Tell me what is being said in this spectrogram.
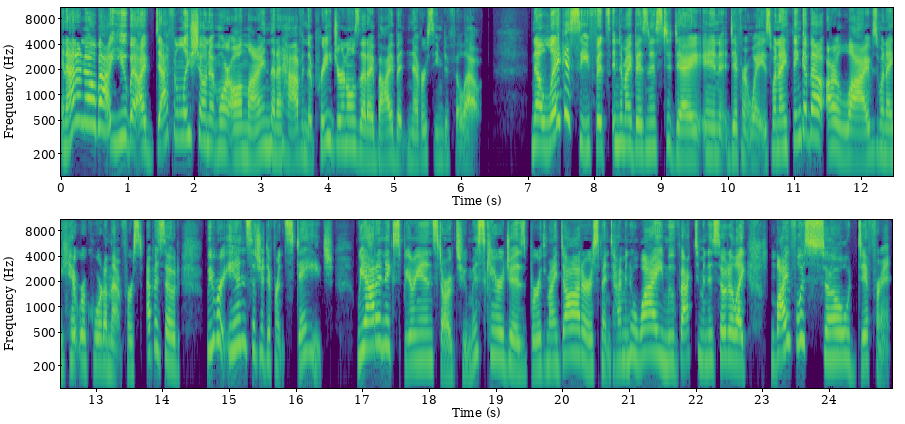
And I don't know about you, but I've definitely shown it more online than I have in the pre journals that I buy but never seem to fill out. Now, legacy fits into my business today in different ways. When I think about our lives, when I hit record on that first episode, we were in such a different stage. We hadn't experienced our two miscarriages, birthed my daughter, spent time in Hawaii, moved back to Minnesota. Like life was so different.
